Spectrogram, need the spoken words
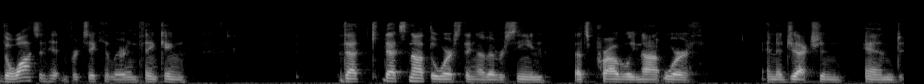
the Watson hit in particular, and thinking that that's not the worst thing I've ever seen. That's probably not worth an ejection and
